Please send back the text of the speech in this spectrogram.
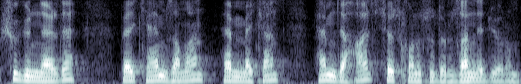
şu günlerde belki hem zaman hem mekan hem de hal söz konusudur zannediyorum.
